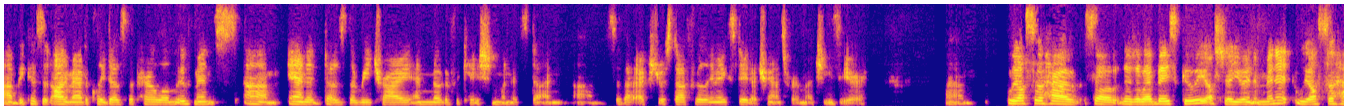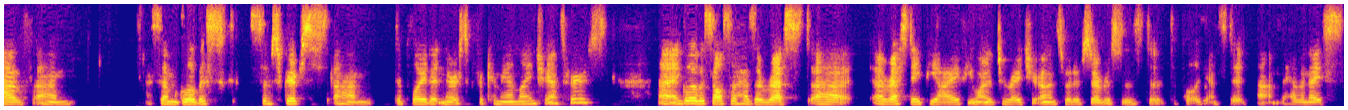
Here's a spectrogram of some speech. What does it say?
uh, because it automatically does the parallel movements and it does the retry and notification when it's done. so that extra stuff really makes data transfer much easier. Um, we also have, so there's a web-based GUI I'll show you in a minute. We also have um, some Globus, some scripts um, deployed at NERSC for command line transfers. Uh, and Globus also has a REST, uh, a REST API if you wanted to write your own sort of services to, to pull against it. Um, they have a nice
